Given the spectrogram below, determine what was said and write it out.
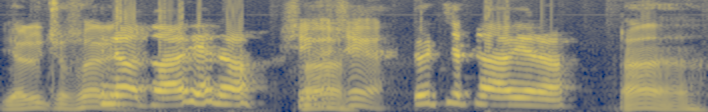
¿Y a Lucho Suárez? No, todavía no. Llega, Ah. llega. Lucha todavía no. Ah,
